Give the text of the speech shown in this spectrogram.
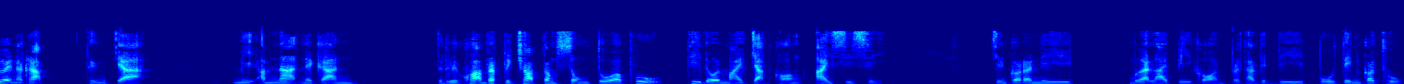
ด้วยนะครับ ถึงจะมีอำนาจในการ หรือความรับผิดชอบต้องส่งตัวผู้ที่โดนหมายจับของ ICC จึงกรณีเมื่อหลายปีก่อนประธานาธิบดีปูตินก็ถูก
